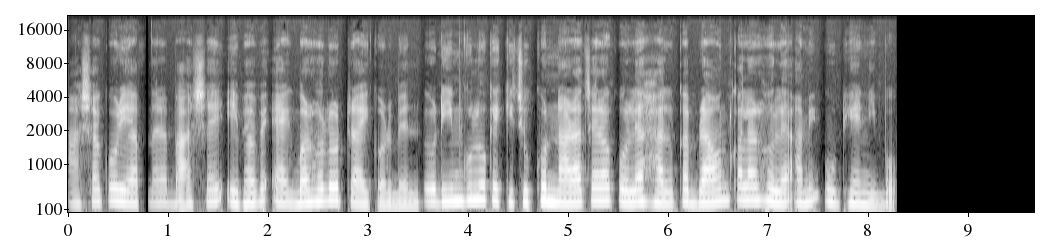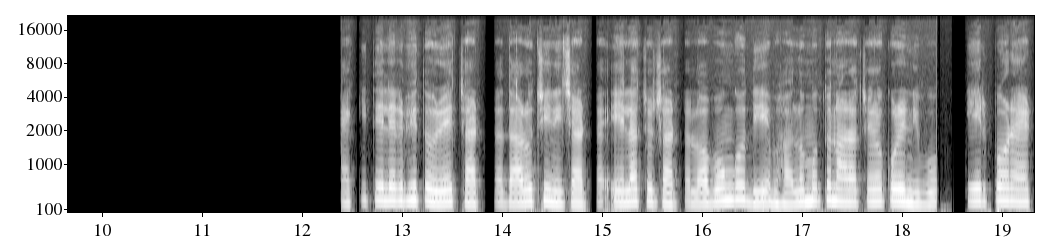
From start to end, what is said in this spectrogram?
আশা করি আপনারা বাসায় এভাবে একবার হলেও ট্রাই করবেন। তো ডিমগুলোকে কিছুক্ষণ নাড়াচাড়া করলে হালকা ব্রাউন কালার হলে আমি উঠিয়ে নিব। একই তেলের ভেতরে চারটা দারুচিনি, চারটা এলাচ ও চারটা লবঙ্গ দিয়ে ভালো মতো নাড়াচাড়া করে নিব। এরপর অ্যাড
